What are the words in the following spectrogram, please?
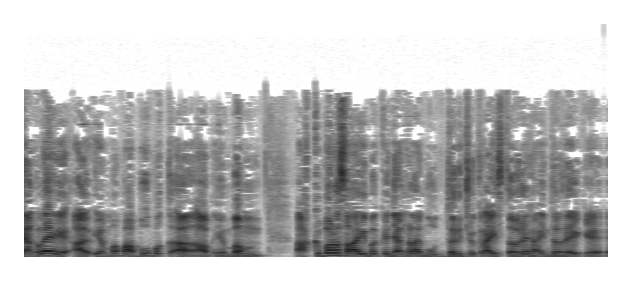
ഞങ്ങളെ M M Abubakar M M Akbar സാഹിബൊക്കെ ഞങ്ങൾ അങ്ങ് ഉദ്ധരിച്ചു. ക്രൈസ്തവരെ ഹൈന്ദവരെയൊക്കെ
